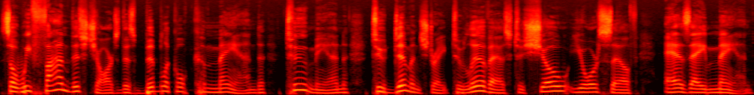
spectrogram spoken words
So we find this charge, this biblical command to men to demonstrate, to live as, to show yourself as a man,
